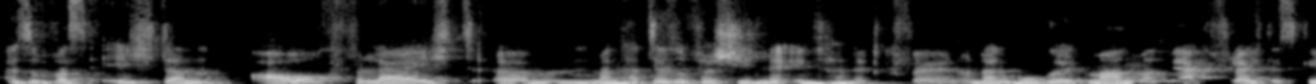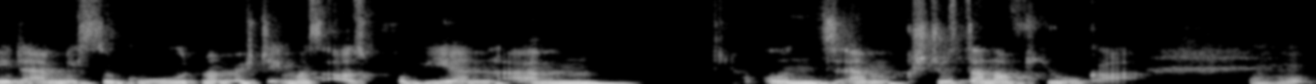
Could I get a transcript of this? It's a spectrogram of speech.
also was ich dann auch vielleicht, ähm, man hat ja so verschiedene Internetquellen und dann googelt man, man merkt vielleicht, es geht einem nicht so gut, man möchte irgendwas ausprobieren ähm, und ähm, stößt dann auf Yoga. Mhm.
